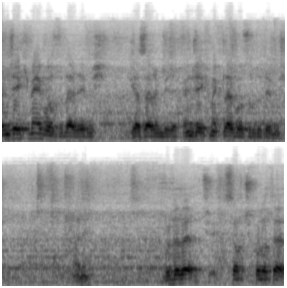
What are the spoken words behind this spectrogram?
önce ekmeği bozdular demiş yazarın biri. Önce ekmekler bozuldu demiş. Hani burada da saf çikolata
